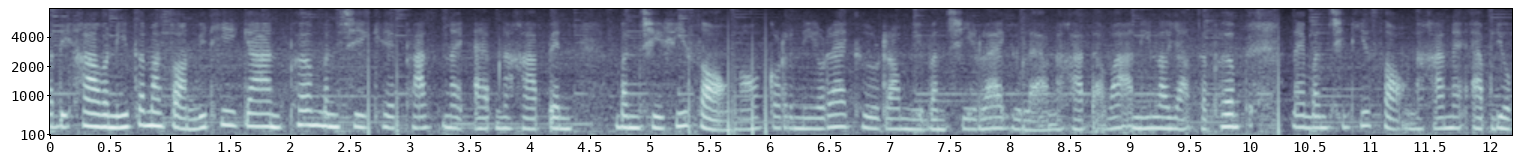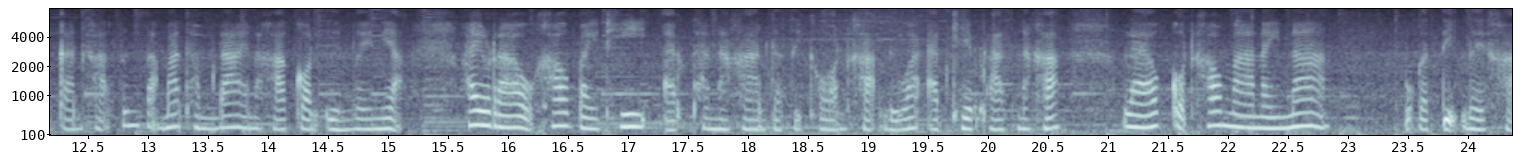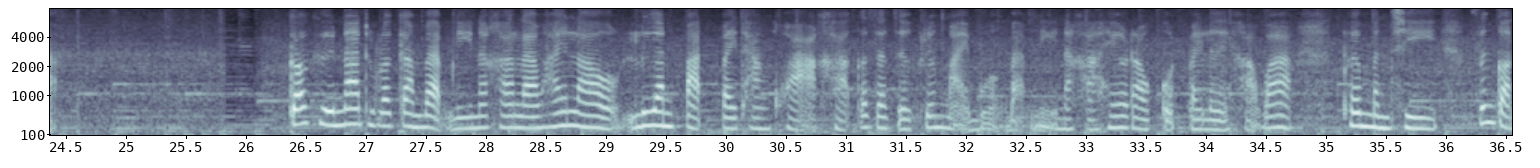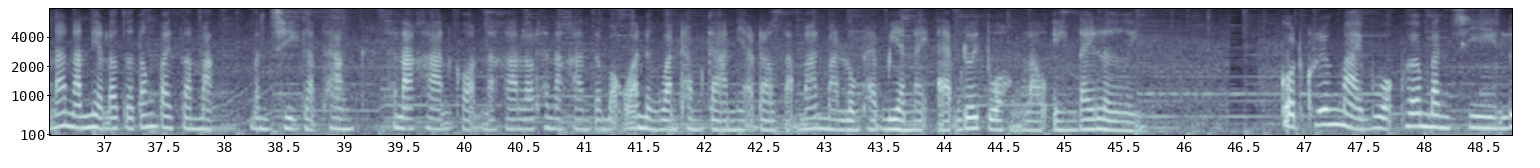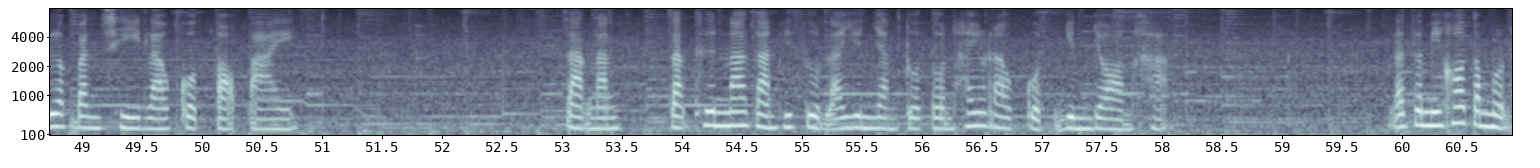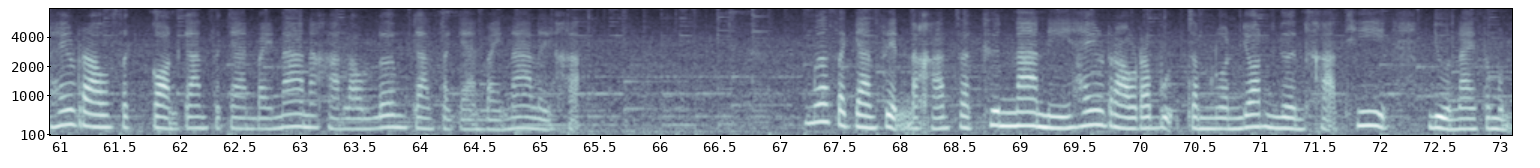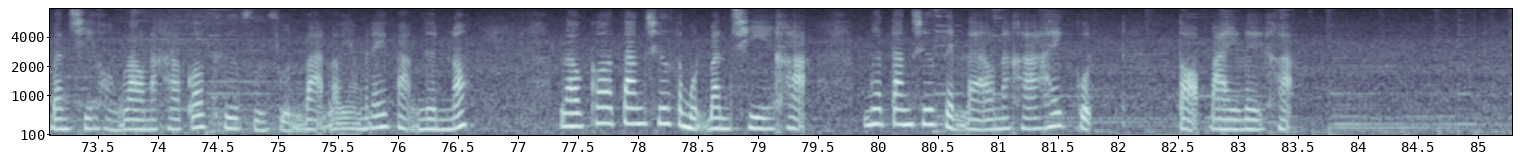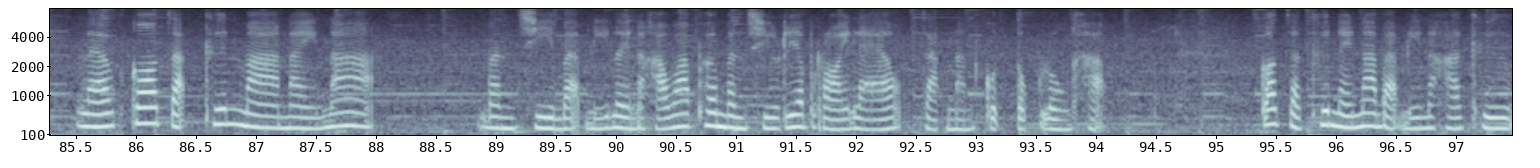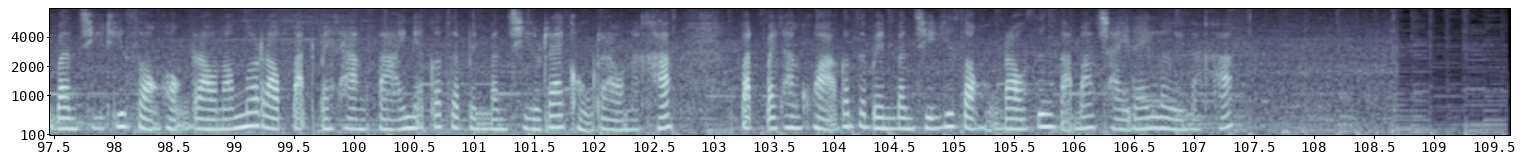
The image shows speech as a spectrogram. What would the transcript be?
สวัสดีค่ะ วันนี้จะมาสอนวิธีการเพิ่มบัญชี K Plus ในแอปนะคะ เป็นบัญชีที่2เนาะกรณีแรกคือเรามีบัญชีแรกอยู่แล้วนะคะ แต่ว่าอันนี้เราอยากจะเพิ่มในบัญชีที่2นะคะ ในแอปเดียวกันค่ะ ซึ่งสามารถทำได้นะคะ ก่อนอื่นเลยเนี่ยให้เราเข้าไปที่แอปธนาคารกสิกรค่ะ หรือว่าแอป K Plus นะคะ แล้วกดเข้ามาในหน้าปกติเลยค่ะ ก็คือหน้าธุรกรรมแบบนี้นะคะ แล้วให้เราเลื่อนปัดไปทางขวาค่ะ ก็จะเจอเครื่องหมายบวกแบบนี้นะคะ ให้เรากดไปเลยค่ะว่าเพิ่มบัญชี ซึ่งก่อนหน้านั้นเนี่ยเราจะต้องไปสมัครบัญชีกับทางธนาคารก่อนนะคะ แล้วธนาคารจะบอกว่า 1 วันทำการเนี่ยเราสามารถมาลงทะเบียนในแอปด้วยตัวของเราเองได้เลย กดเครื่องหมายบวกเพิ่มบัญชี เลือกบัญชีแล้วกดต่อไป จากนั้น จะขึ้นหน้าการพิสูจน์และยืนยันตัวตนให้เรากดยินยอมค่ะ และจะมีข้อกำหนดให้เราสกก่อนการสแกนใบหน้านะคะ เราเริ่มการสแกนใบหน้าเลยค่ะ เมื่อสแกนเสร็จนะคะ จะขึ้นหน้านี้ให้เราระบุจำนวนยอดเงินค่ะ ที่อยู่ในสมุดบัญชีของเรานะคะ ก็คือ 00 บาทเรายังไม่ได้ฝากเงินเนาะแล้วก็ตั้งชื่อสมุดบัญชีค่ะ เมื่อตั้งชื่อเสร็จแล้วนะคะ ให้กดต่อไปเลยค่ะ แล้วก็จะขึ้นมาในหน้าบัญชีแบบนี้เลยนะคะว่าเพิ่มบัญชีเรียบร้อยแล้ว จากนั้นกดตกลงค่ะ ก็จะขึ้นในหน้าแบบนี้นะคะ คือบัญชีที่ 2 ของเรานะเมื่อเราปัดไปทางซ้ายเนี่ยก็จะเป็นบัญชีแรกของเรานะคะ ปัดไปทางขวาก็จะเป็นบัญชีที่ 2 ของเราซึ่งสามารถใช้ได้เลยนะคะ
